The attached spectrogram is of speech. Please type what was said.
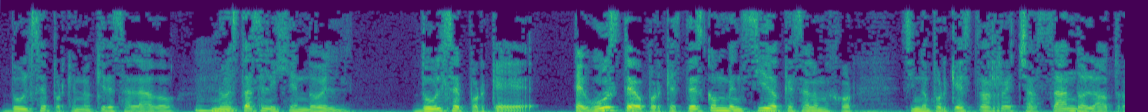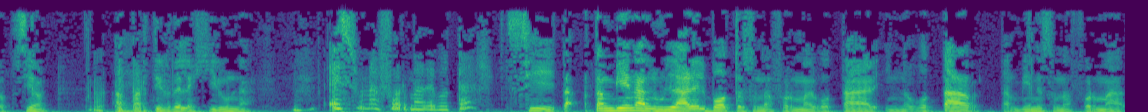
dulce porque no quieres salado, no estás eligiendo el dulce porque te guste o porque estés convencido que sea lo mejor, sino porque estás rechazando la otra opción a partir de elegir una. Es una forma de votar. Sí, ta- también anular el voto es una forma de votar y no votar también es una forma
